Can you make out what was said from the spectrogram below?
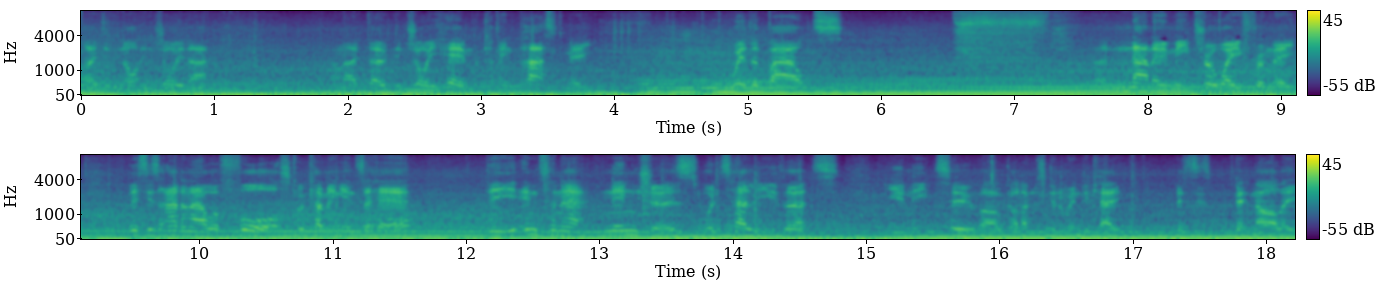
I did not enjoy that and I don't enjoy him coming past me with about a nanometer away from me. This is Adenauer Forst we're coming into here. The internet ninjas would tell you that you need to, oh god, I'm just going to indicate. This is a bit gnarly.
